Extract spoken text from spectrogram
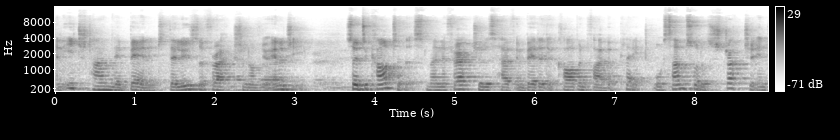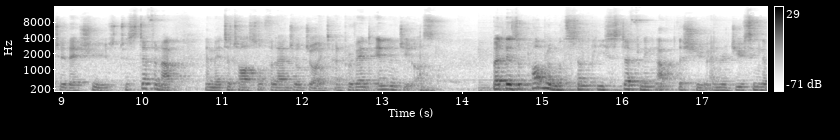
and each time they bend, they lose a fraction of your energy, so to counter this, manufacturers have embedded a carbon fiber plate or some sort of structure into their shoes to stiffen up the metatarsal phalangeal joint and prevent energy loss. But there's a problem with simply stiffening up the shoe and reducing the,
